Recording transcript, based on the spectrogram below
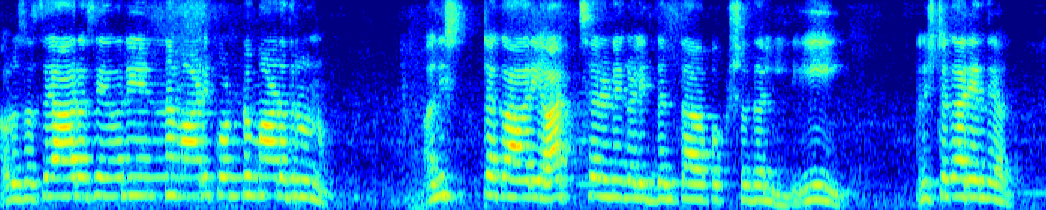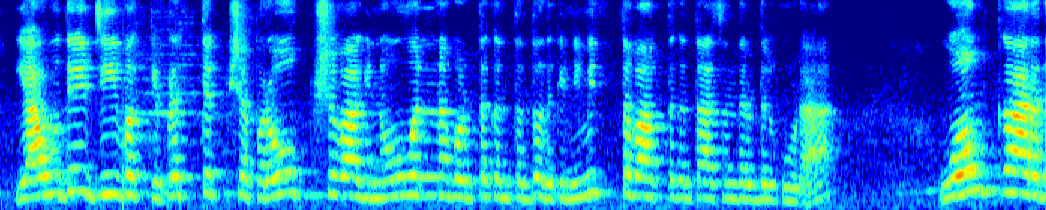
ಅವರು ಸಸ್ಯಾಹಾರ ಸೇವನೆಯನ್ನ ಮಾಡಿಕೊಂಡು ಮಾಡಿದ್ರು ಅನಿಷ್ಟಕಾರಿ ಆಚರಣೆಗಳಿದ್ದಂತಹ ಪಕ್ಷದಲ್ಲಿ ಅನಿಷ್ಟಕಾರಿ ಅಂದ್ರೆ ಯಾವುದು? ಯಾವುದೇ ಜೀವಕ್ಕೆ ಪ್ರತ್ಯಕ್ಷ ಪರೋಕ್ಷವಾಗಿ ನೋವನ್ನ ಕೊಡ್ತಕ್ಕಂಥದ್ದು, ಅದಕ್ಕೆ ನಿಮಿತ್ತವಾಗ್ತಕ್ಕಂತಹ ಸಂದರ್ಭದಲ್ಲೂ ಕೂಡ ಓಂಕಾರದ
